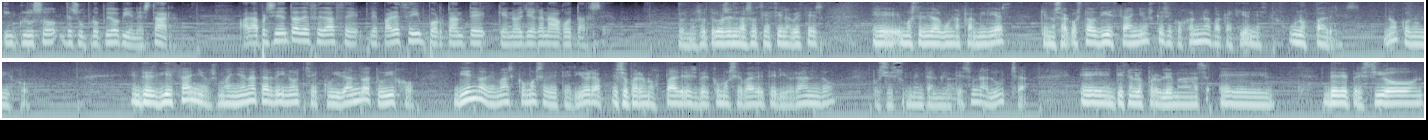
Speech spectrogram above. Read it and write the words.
incluso de su propio bienestar. A la presidenta de FEDACE le parece importante que no lleguen a agotarse. Nosotros en la asociación a veces eh, hemos tenido algunas familias que nos ha costado 10 años que se cojan unas vacaciones, unos padres, ¿no? Con un hijo. Entonces 10 años, mañana, tarde y noche, cuidando a tu hijo, viendo además cómo se deteriora. Eso para unos padres, ver cómo se va deteriorando, pues eso mentalmente es una lucha. Eh, empiezan los problemas eh, de depresión.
